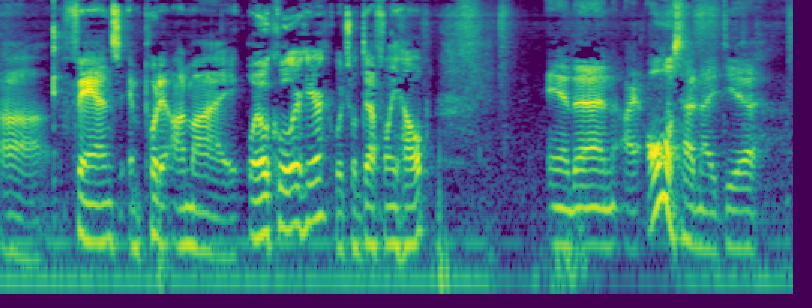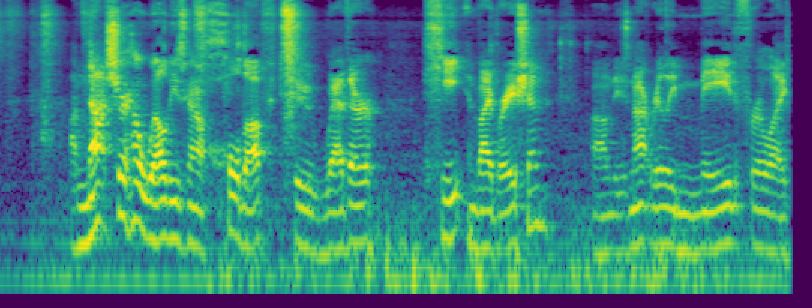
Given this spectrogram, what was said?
uh, fans and put it on my oil cooler here which will definitely help and then I almost had an idea I'm not sure how well these are going to hold up to weather heat and vibration um, these are not really made for like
